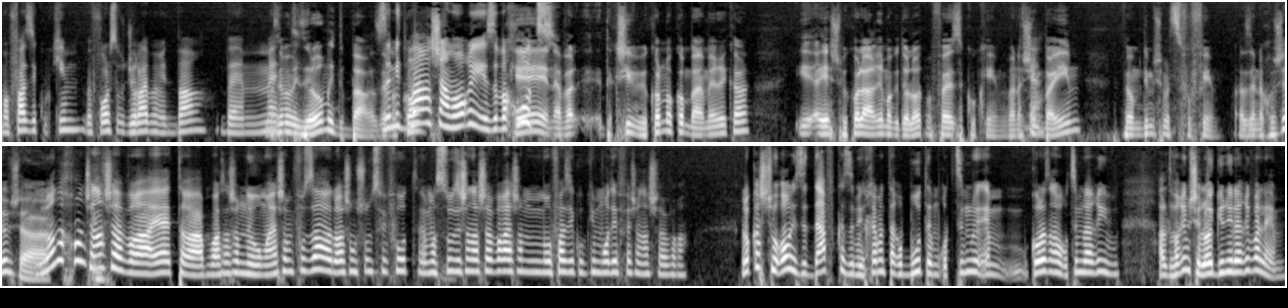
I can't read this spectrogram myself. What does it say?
מופע זיקוקים ב-4th of July במדבר, באמת. זה, זה לא מדבר, זה, זה מקום... מדבר שם, אורי, זה בחוץ. כן, אבל אה, תקשיבי, בכל מקום באמריקה, יש בכל הערים הגדולות מופעי זיקוקים, ואנשים כן. באים ועומדים שם צפופים. אז אני חושב שה... לא נכון, שנה שעברה היה את טראמפ, הוא עשה שם נאום, היה שם מפוזר, לא היה שם שום צפיפות. הם עשו את זה שנה שעברה, היה שם מופע זיקוקים מאוד יפה שנה שעברה. לא קשור, אורי, זה דווקא, זה מלחמת תרבות, הם רוצים, הם כל הזמן רוצים לריב על דברים שלא הגיוני לריב עליהם.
